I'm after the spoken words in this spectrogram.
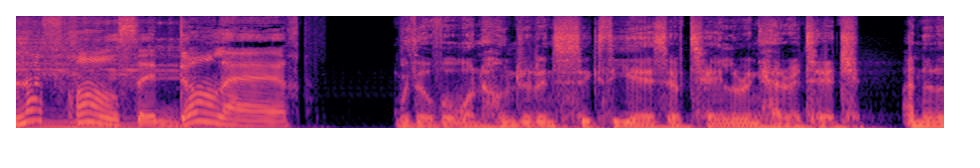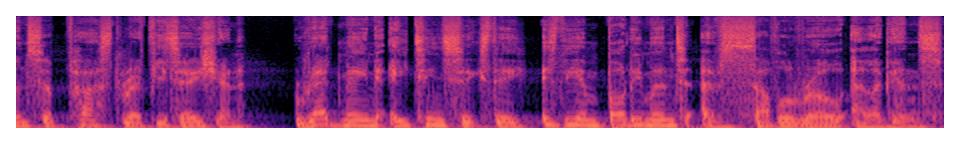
La France est dans l'air. With over 160 years of tailoring heritage and an unsurpassed reputation, Redmayne 1860 is the embodiment of Savile Row elegance.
